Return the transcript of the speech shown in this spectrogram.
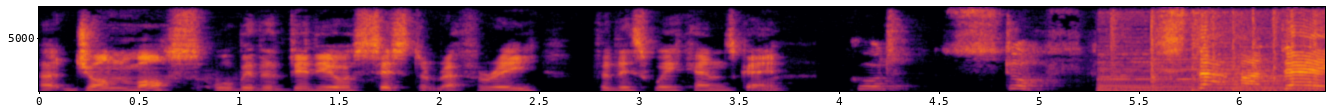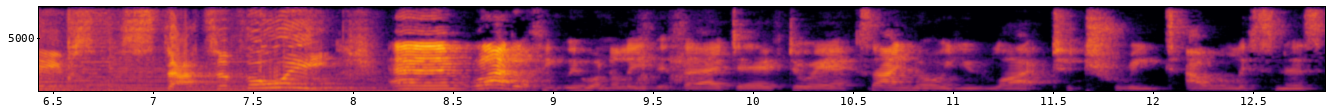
Uh, John Moss will be the video assistant referee for this weekend's game. Good stuff. Statman Dave's Stat of the Week. Um, well, I don't think we want to leave it there, Dave, do we? Because I know you like to treat our listeners.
